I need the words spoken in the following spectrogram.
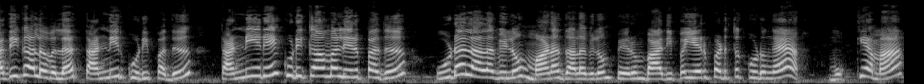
அதிக அளவில் தண்ணீர் குடிப்பது தண்ணீரே குடிக்காமல் இருப்பது உடல் அளவிலும் மனதளவிலும் பெரும் பாதிப்பை ஏற்படுத்த கொடுங்க. முக்கியமாக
